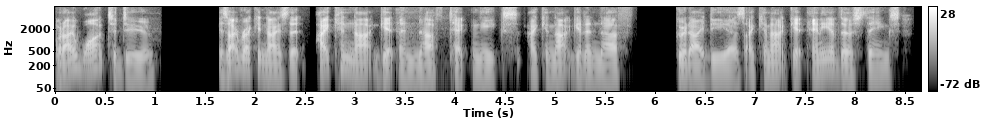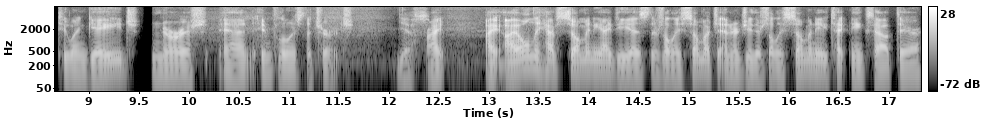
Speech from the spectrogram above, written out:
What I want to do is I recognize that I cannot get enough techniques. I cannot get enough good ideas. I cannot get any of those things to engage, nourish, and influence the church. yes Right. I, I only have so many ideas. There's only so much energy. There's only so many techniques out there.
